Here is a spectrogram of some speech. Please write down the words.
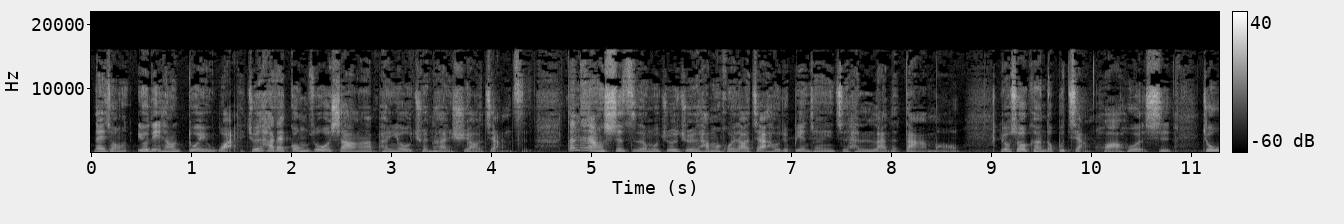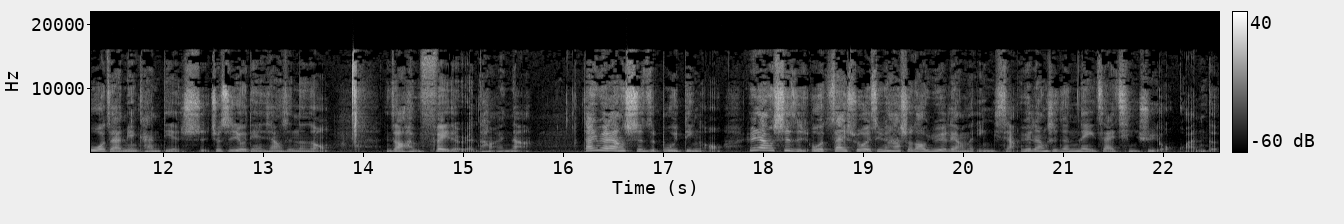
那种有点像对外，就是他在工作上啊、朋友圈，他很需要这样子。但太阳狮子呢，我就觉得他们回到家以后，就变成一只很懒的大猫，有时候可能都不讲话，或者是就窝在那边看电视，就是有点像是那种你知道很废的人躺在那。但月亮狮子不一定哦。月亮狮子，我再说一次，因为它受到月亮的影响，月亮是跟内在情绪有关的，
